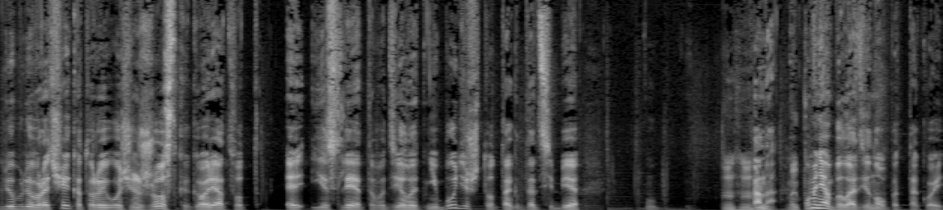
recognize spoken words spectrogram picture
люблю врачей, которые очень жестко говорят, вот э, если этого делать не будешь, то тогда тебе ну, Угу. Она. Мы... У меня был один опыт такой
